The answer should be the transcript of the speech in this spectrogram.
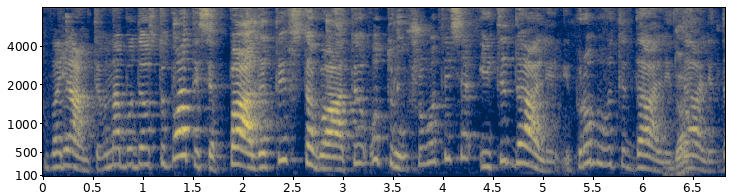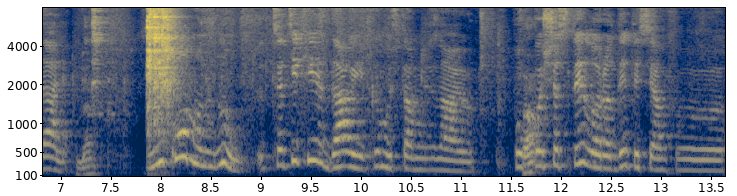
варіанти. Вона буде оступатися, падати, вставати, отрушуватися і йти далі. І пробувати далі, Да. далі, далі. Да. Нікому, ну, це тільки да, якимось там, не знаю, по- Так. пощастило родитися в е,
